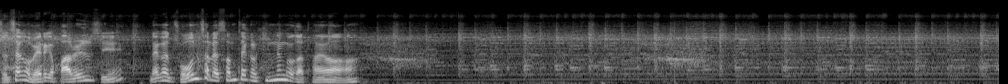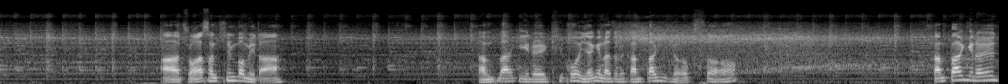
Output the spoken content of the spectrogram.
저 차가 왜 이렇게 빠르지? 내가 좋은 차를 선택을 했는 것 같아요. 아, 중화선 침범이다. 깜빡이를 켜고 여기 놔두면 깜빡이가 없어. 깜빡이를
